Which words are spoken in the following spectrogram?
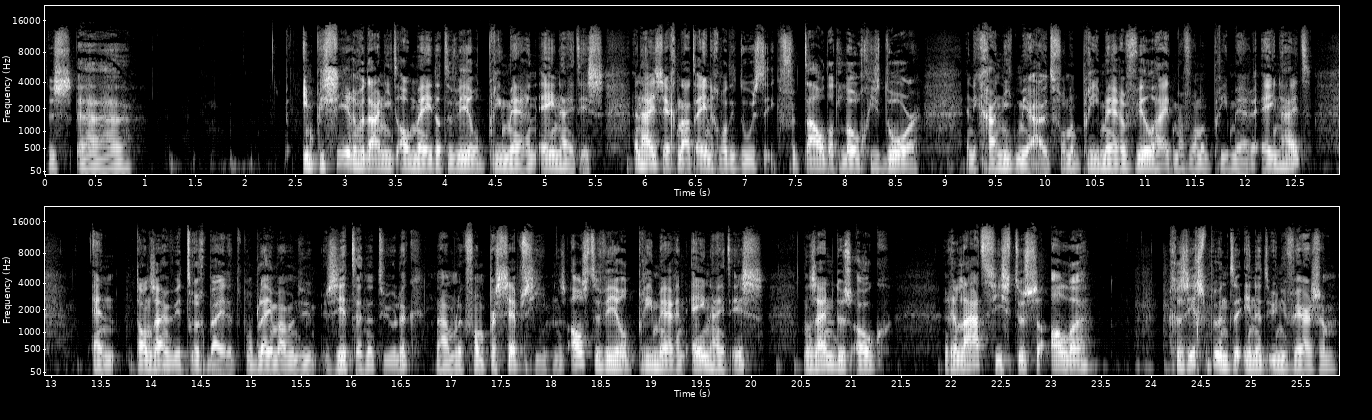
Dus eh, impliceren we daar niet al mee dat de wereld primair een eenheid is? En hij zegt, nou het enige wat ik doe is, ik vertaal dat logisch door. En ik ga niet meer uit van een primaire veelheid, maar van een primaire eenheid. En dan zijn we weer terug bij het probleem waar we nu zitten natuurlijk, namelijk van perceptie. Dus als de wereld primair een eenheid is, dan zijn er dus ook relaties tussen alle gezichtspunten in het universum.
